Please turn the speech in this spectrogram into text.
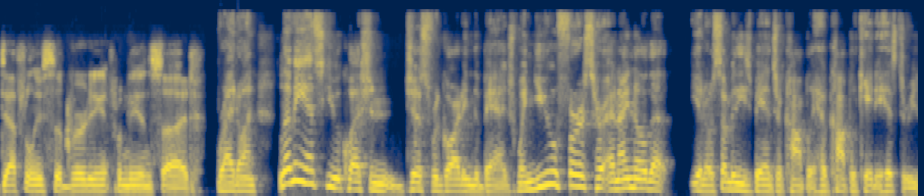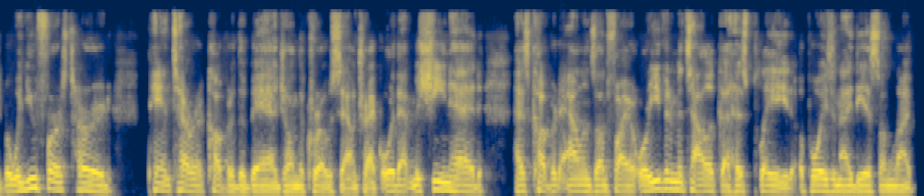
Definitely subverting it from the inside. Right on. Let me ask you a question just regarding the badge. When you first heard and i know that you know some of these bands are compli- have complicated histories but when you first heard pantera cover the badge on the crow soundtrack or that machine head has covered alan's on fire or even metallica has played a poison idea song live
